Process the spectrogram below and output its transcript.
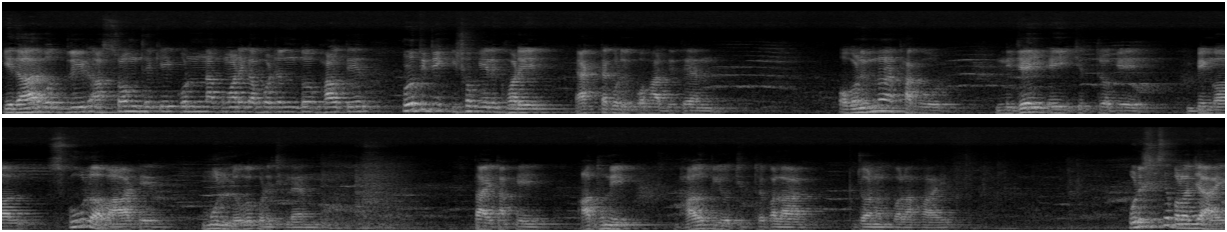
কেদার বদ্রীর আশ্রম থেকে কন্যাকুমারিকা পর্যন্ত ভারতের প্রতিটি কৃষকের ঘরে একটা করে উপহার দিতেন। অবনীন্দ্রনাথ ঠাকুর নিজেই এই চিত্রকে বেঙ্গল স্কুল অব আর্টের মূল লোগো করেছিলেন। তাই তাকে আধুনিক ভারতীয় চিত্রকলার জনক বলা হয়। পরিশেষে বলা যায়,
